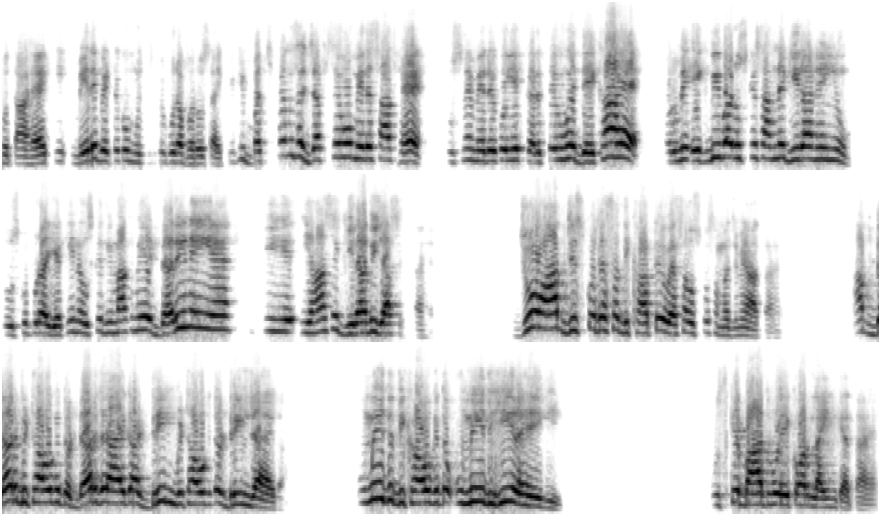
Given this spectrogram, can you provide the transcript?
होता है कि मेरे बेटे को मुझ पे पूरा भरोसा है क्योंकि बचपन से जब से वो मेरे साथ है उसने मेरे को ये करते हुए देखा है और मैं एक भी बार उसके सामने गिरा नहीं हूँ तो उसको पूरा यकीन है उसके दिमाग में ये डर ही नहीं है कि ये यहाँ से गिरा भी जा सकता है। जो आप जिसको जैसा दिखाते हो वैसा उसको समझ में आता है। आप डर बिठाओगे तो डर जाएगा ड्रीम बिठाओगे तो ड्रीम जाएगा। उम्मीद दिखाओगे तो उम्मीद ही रहेगी। उसके बाद वो एक और लाइन कहता है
